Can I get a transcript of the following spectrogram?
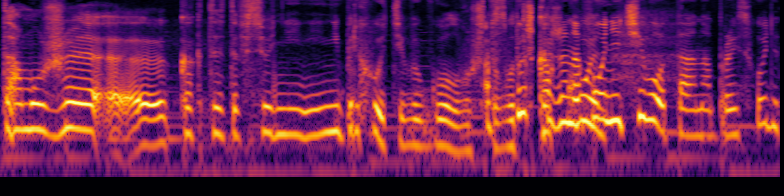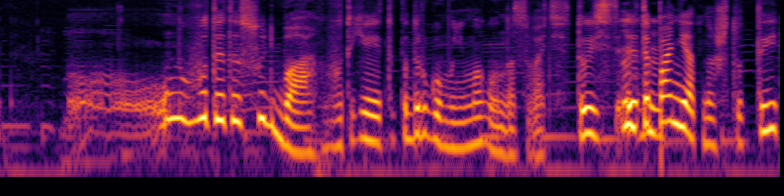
там уже э, как-то это все не, не, не приходит тебе в голову, что а вспышка вот какой... же на фоне чего-то она происходит? Ну, вот это судьба. Вот я это по-другому не могу назвать. То есть угу. это понятно, что ты,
